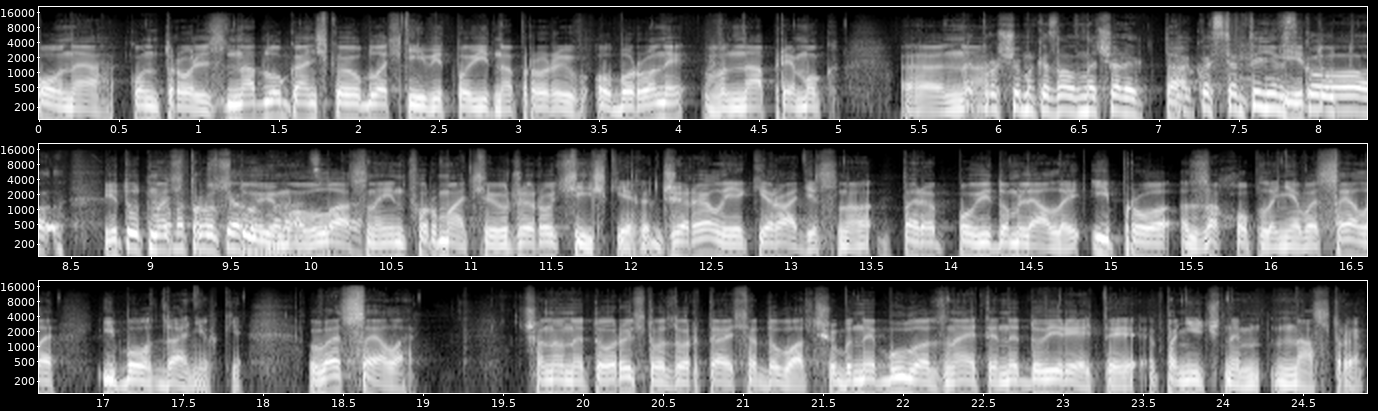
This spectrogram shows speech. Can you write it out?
повний контроль над Луганською області і відповідно прорив оборони в напрямок На... на Про що ми казали в началі так. Костянтинівського. І тут, і тут ми спростуємо власне інформацію вже російських джерел, які радісно переповідомляли і про захоплення Веселе, і Богданівки. Веселе. Шановне товариство, звертаюся до вас, щоб не було, знаєте, не довіряйте панічним настроям.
